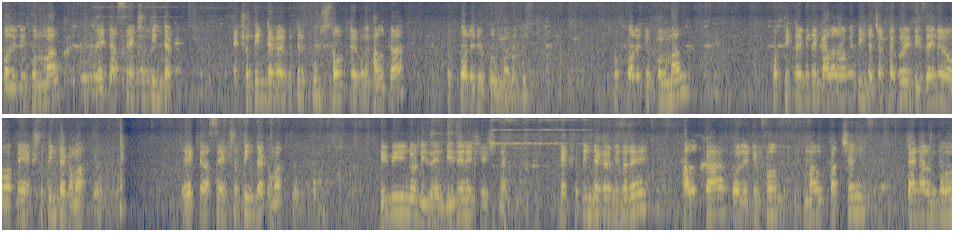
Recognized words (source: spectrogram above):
কোয়ালিটি ফুল মাল। এটা আছে একশো তিন টাকা। একশো তিন টাকার ভিতরে খুব সফট এবং হালকা খুব কোয়ালিটি ফুল মাল। খুব কোয়ালিটি ফুল মাল। প্রত্যেকটার ভিতরে কালার হবে তিনটা চারটা করে, ডিজাইনের অভাবে একশো তিন টাকা মাত্র। একটা আছে একশো তিন টাকা মাত্র। বিভিন্ন ডিজাইন, ডিজাইনের শেষ নাই। একশো তিন টাকার ভিতরে হালকা কোয়ালিটি ফুল মাল পাচ্ছেন চায়নার হুবহু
